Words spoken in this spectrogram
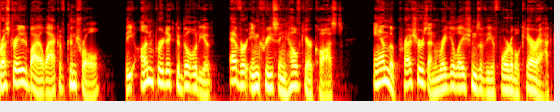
Frustrated by a lack of control, the unpredictability of ever increasing healthcare costs, and the pressures and regulations of the Affordable Care Act,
